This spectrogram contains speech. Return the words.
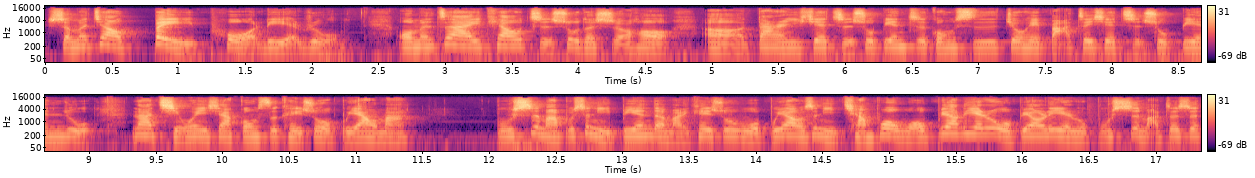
什么叫被迫列入？我们在挑指数的时候，呃，当然一些指数编制公司就会把这些指数编入。那请问一下，公司可以说我不要吗？不是嘛？不是你编的嘛？你可以说我不要，是你强迫我，不要列入，我不要列入，不是嘛？这是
